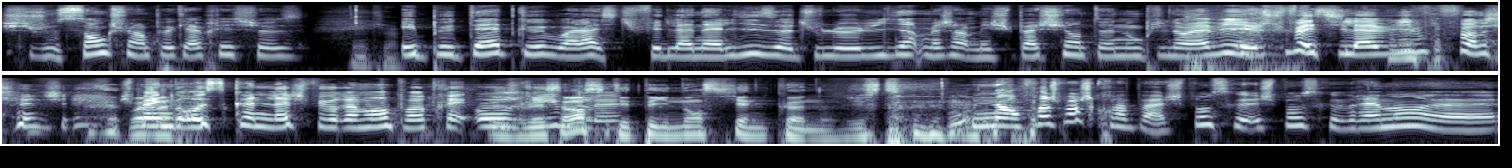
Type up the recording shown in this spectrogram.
je, je sens que je suis un peu capricieuse. Et peut-être que voilà, si tu fais de l'analyse, tu le lis, machin. Mais je suis pas chiante non plus dans la vie. Et je suis facile à vivre. Enfin, je, je- je suis Ouais, pas bah, une grosse conne. Là, je fais vraiment un portrait Je horrible. voulais savoir si t'étais une ancienne conne, juste. Non, franchement, je crois pas. Je pense que, je pense que vraiment, euh,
